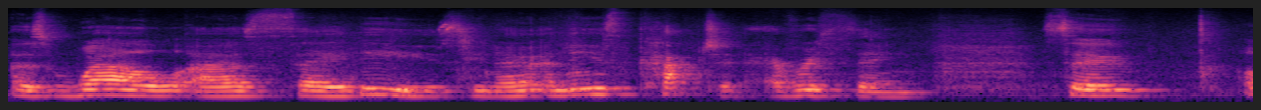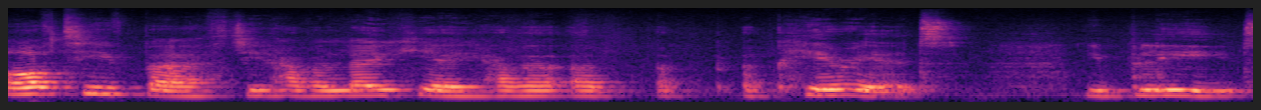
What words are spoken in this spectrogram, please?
as well as say these, you know, and these capture everything. So after you've birthed, you have a lochia, you have a, a, a period, you bleed,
